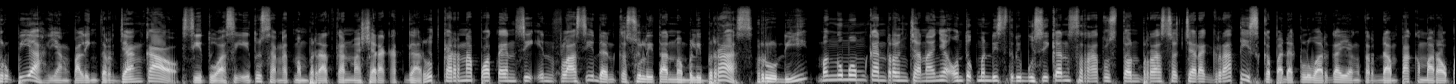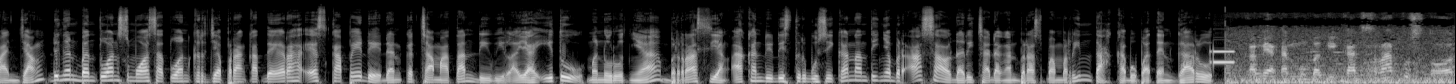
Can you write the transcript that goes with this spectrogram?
rupiah yang paling terjangkau. Situasi itu sangat memberatkan masyarakat Garut karena potensi inflasi dan kesulitan membeli beras. Rudi mengumumkan rencananya untuk mendistribusikan 100 ton beras secara gratis kepada keluarga yang terdampak kemarau panjang dengan bantuan semua satuan kerja perangkat daerah SKPD dan kecamatan di wilayah itu. Menurutnya, beras yang akan didistribusikan nantinya berasal dari cadangan beras pemerintah Kabupaten Garut. Kami akan membagikan 100 ton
